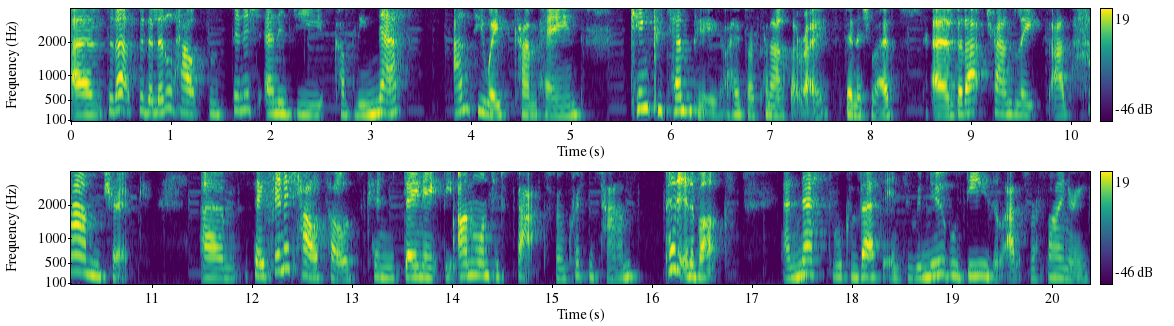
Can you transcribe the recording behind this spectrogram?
Um, so that's with a little help from Finnish energy company Neste's anti-waste campaign, Kinkkutemppu. I hope I pronounced that right. It's a Finnish word, um, but that translates as ham trick. Um, so Finnish households can donate the unwanted fat from Christmas hams, put it in a box, and Neste will convert it into renewable diesel at its refinery,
